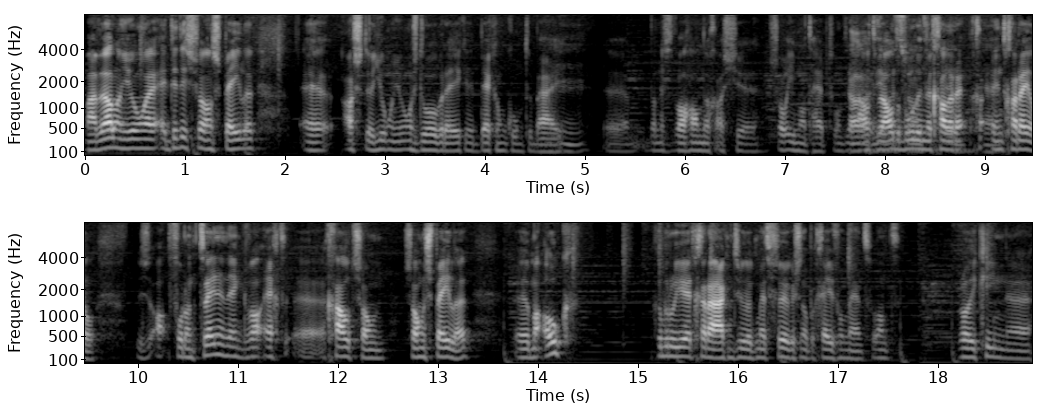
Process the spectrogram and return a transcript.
Maar wel een jongen, en dit is wel een speler. eh, als de jonge jongens doorbreken, Beckham komt erbij. Mm. eh, dan is het wel handig als je zo iemand hebt. Want die Ja, houdt wel de boel in, de in het gareel. Dus voor een trainer denk ik wel echt eh, goud, zo'n zo'n speler. Eh, maar ook gebrouilleerd geraakt natuurlijk met Ferguson op een gegeven moment. Want Roy Keane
